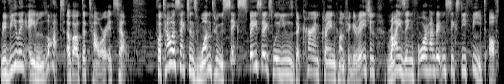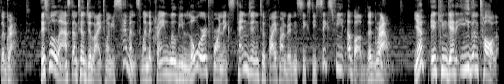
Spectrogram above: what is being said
revealing a lot about the tower itself. For tower sections 1 through 6, SpaceX will use the current crane configuration, rising 460 feet off the ground. This will last until July 27th, when the crane will be lowered for an extension to 566 feet above the ground. Yep, it can get even taller.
